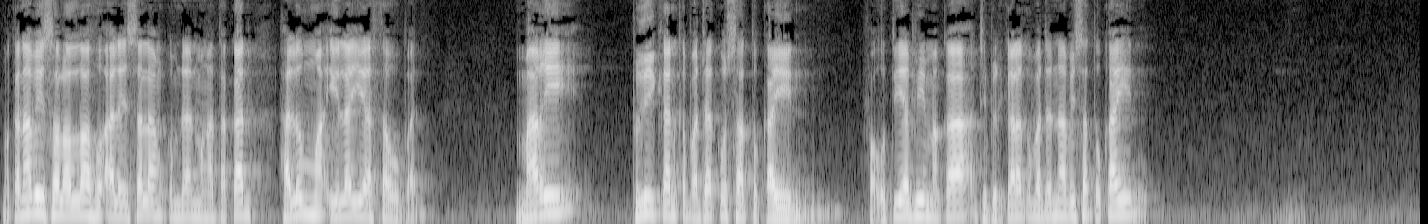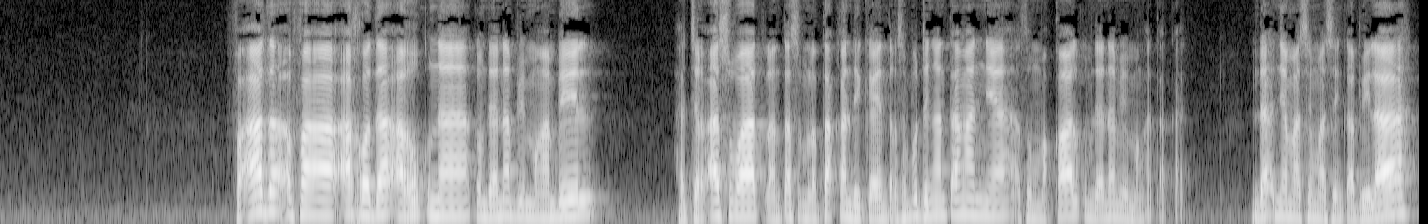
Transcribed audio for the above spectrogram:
Maka Nabi Shallallahu Alaihi Wasallam kemudian mengatakan, halumma ilayya thauban. Mari berikan kepadaku satu kain. Fa'utiyabi maka diberikanlah kepada Nabi satu kain. Fa'adha fa'akhoda arukna. Kemudian Nabi mengambil hajar aswad lantas meletakkan di kain tersebut dengan tangannya. Thumakal kemudian Nabi mengatakan. Hendaknya masing-masing kabilah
